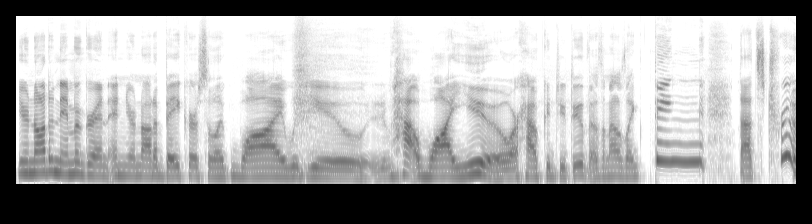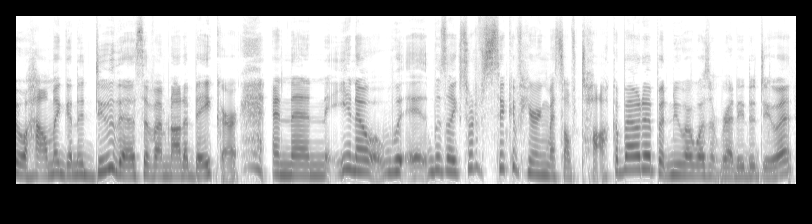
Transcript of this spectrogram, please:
you're not an immigrant and you're not a baker. So, like, why would you, how, why you, or how could you do this? And I was like, ding, that's true. How am I going to do this if I'm not a baker? And then, you know, it was like sort of sick of hearing myself talk about it, but knew I wasn't ready to do it.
